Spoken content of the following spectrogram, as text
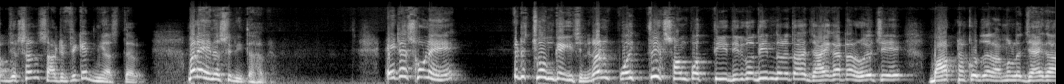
অবজেকশন সার্টিফিকেট নিয়ে আসতে হবে। মানে এনওসি নিতে হবে। এটা শুনে একটু চমকে গেছিলেন কারণ পৈতৃক সম্পত্তি, দীর্ঘদিন ধরে তার জায়গাটা রয়েছে, বাপ ঠাকুরদার আমলের জায়গা,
